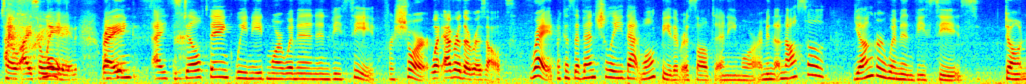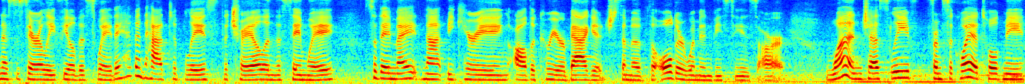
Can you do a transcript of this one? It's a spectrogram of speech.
so isolated, right? I, think, I still think we need more women in VC, for sure. Whatever the results. Right, because eventually that won't be the result anymore. I mean, and also younger women VCs don't necessarily feel this way. They haven't had to blaze the trail in the same way, so they might not be carrying all the career baggage some of the older women VCs are. One, Jess Lee from Sequoia told me,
